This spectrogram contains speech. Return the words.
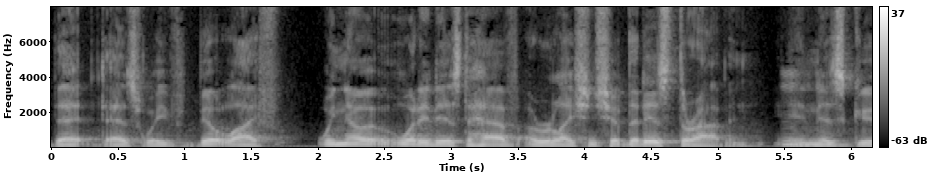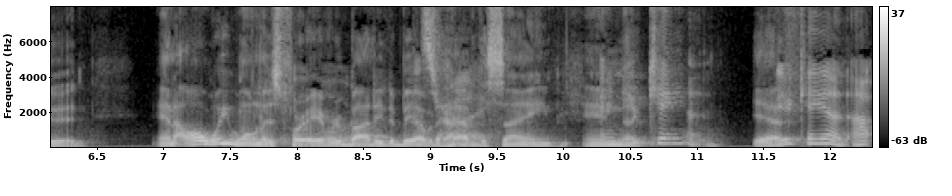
that as we've built life, we know what it is to have a relationship that is thriving and is good. And all we want is for Mm-hmm. Everybody to be able That's to have the same. And uh, you can. Yeah. You can. I,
